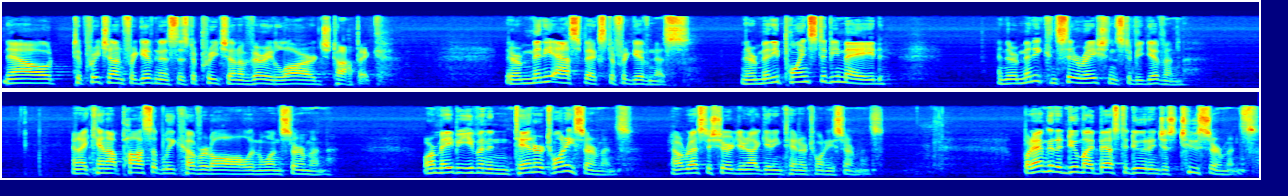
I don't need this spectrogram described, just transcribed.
Now, to preach on forgiveness is to preach on a very large topic. There are many aspects to forgiveness, there are many points to be made, and there are many considerations to be given. And I cannot possibly cover it all in one sermon or maybe even in 10 or 20 sermons. Now, rest assured, you're not getting 10 or 20 sermons. But I'm going to do my best to do it in just two sermons,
